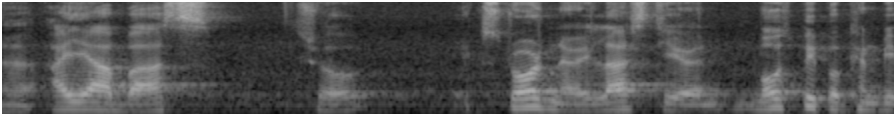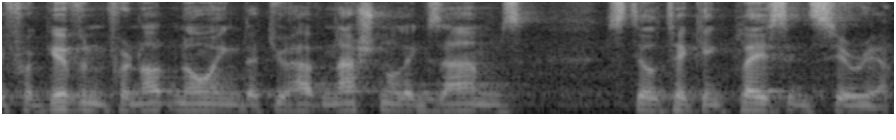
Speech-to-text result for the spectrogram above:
uh, Aya Abbas. So extraordinary last year, and most people can be forgiven for not knowing that you have national exams still taking place in Syria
